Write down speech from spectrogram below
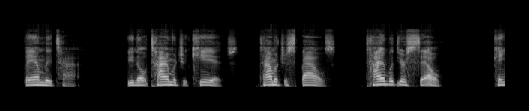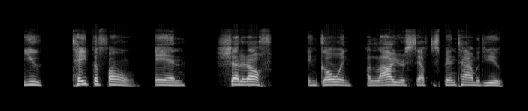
Family time, you know, time with your kids, time with your spouse, time with yourself. Can you take the phone and shut it off and go and allow yourself to spend time with you?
